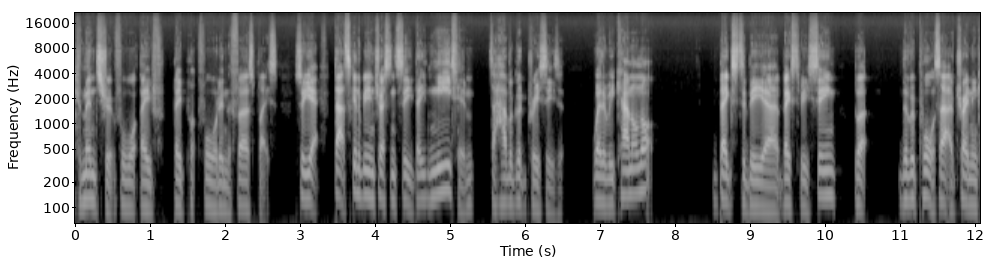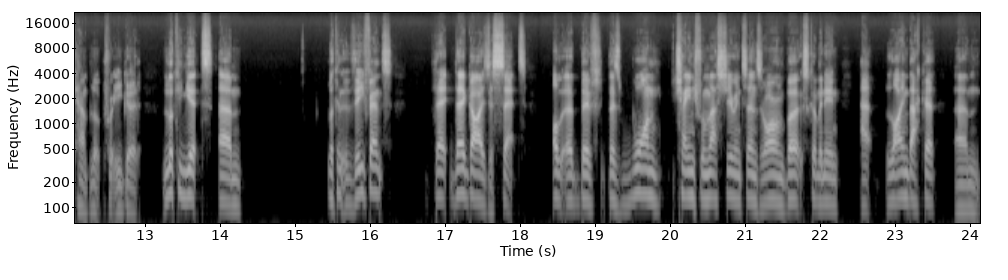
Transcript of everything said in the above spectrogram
commensurate for what they've they put forward in the first place. So yeah, that's going to be interesting to see. They need him to have a good preseason. Whether he can or not begs to be uh, begs to be seen. But the reports out of training camp look pretty good. Looking at um, looking at the defense, their their guys are set. Uh, there's there's one change from last year in terms of Oren Burks coming in at linebacker um,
